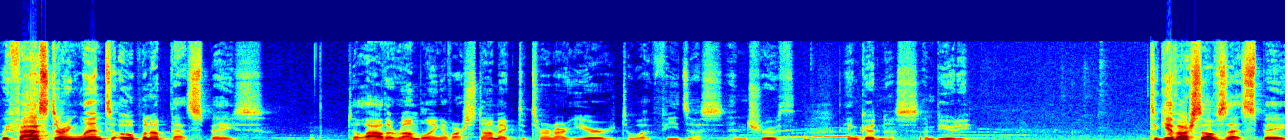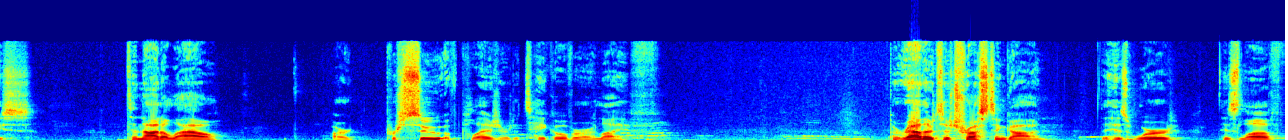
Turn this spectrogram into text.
We fast during Lent to open up that space, to allow the rumbling of our stomach to turn our ear to what feeds us in truth and goodness and beauty. To give ourselves that space, to not allow our pursuit of pleasure to take over our life, but rather to trust in God, that His Word, His love,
